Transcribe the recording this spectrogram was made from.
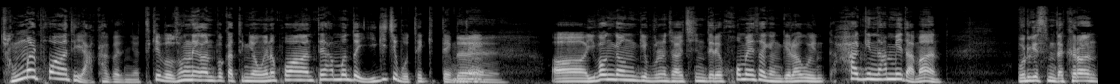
정말 포항한테 약하거든요. 특히 노성래 감독 같은 경우에는 포항한테 한 번도 이기지 못했기 때문에 네. 어, 이번 경기 물론 자신들의 홈에서 경기를 하고 있- 하긴 합니다만 모르겠습니다. 그런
